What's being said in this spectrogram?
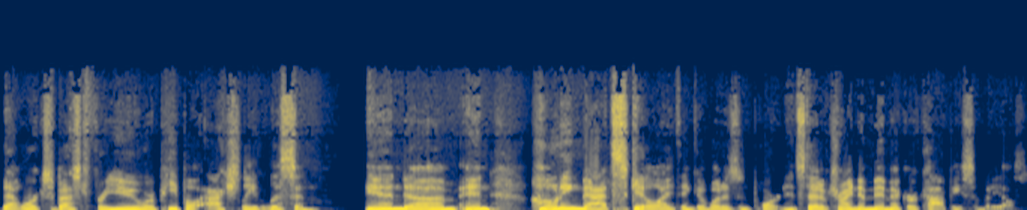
that works best for you where people actually listen and um and honing that skill i think of what is important instead of trying to mimic or copy somebody else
